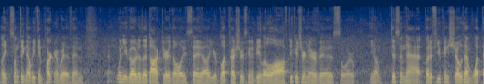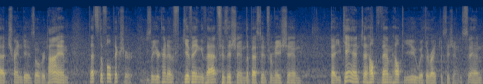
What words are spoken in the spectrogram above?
like something that we can partner with, and uh, when you go to the doctor, they'll always say, "Oh, your blood pressure is going to be a little off because you're nervous," or you know, this and that. But if you can show them what that trend is over time, that's the full picture. So you're kind of giving that physician the best information that you can to help them help you with the right decisions. And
